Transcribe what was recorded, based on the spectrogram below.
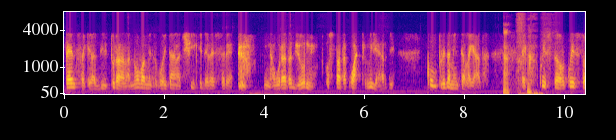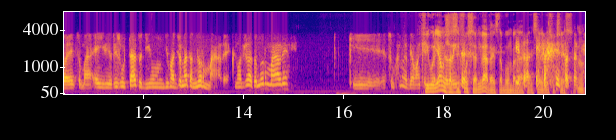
pensa che addirittura la nuova metropolitana C che deve essere inaugurata a giorni, costata 4 miliardi, completamente allagata. Ah. Ecco, questo, questo è, insomma, è, il risultato di, un, di, una giornata normale, ecco, una giornata normale che insomma, noi abbiamo anche... Figuriamoci se fosse arrivata questa bomba esatto, d'acqua, che sarebbe successo. No.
